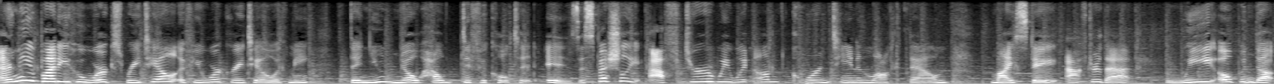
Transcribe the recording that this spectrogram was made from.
anybody who works retail, if you work retail with me, then you know how difficult it is, especially after we went on quarantine and lockdown. My state, after that, we opened up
